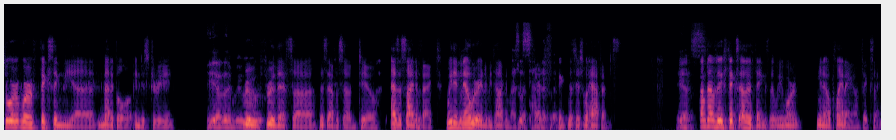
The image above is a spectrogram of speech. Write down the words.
So we're we're fixing the uh, medical industry Yeah, through through this uh this episode too as a side effect. We didn't know we were going to be talking about this. side effect. That's just what happens. yes. Sometimes we fix other things that we weren't, you know, planning on fixing.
